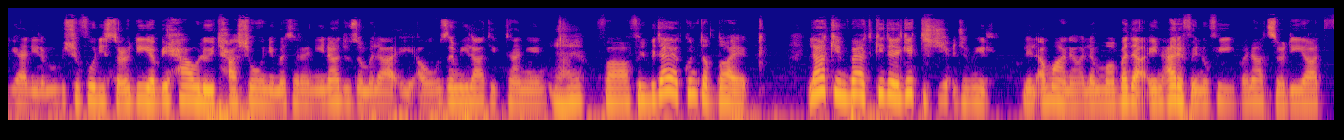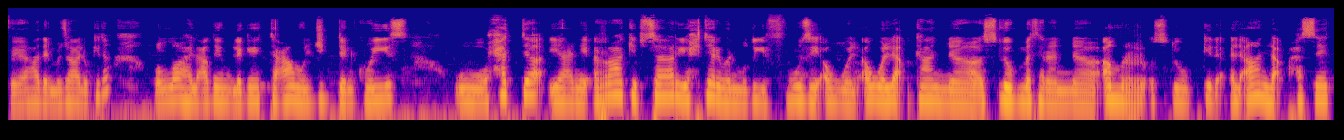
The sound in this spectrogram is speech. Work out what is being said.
يعني لما بيشوفوني سعودية بيحاولوا يتحاشوني مثلا ينادوا زملائي أو زميلاتي التانيين. ففي البداية كنت أتضايق. لكن بعد كده لقيت تشجيع جميل للأمانة. لما بدأ ينعرف إنه في بنات سعوديات في هذا المجال وكده والله العظيم لقيت تعامل جدا كويس. وحتى يعني الراكب صار يحترم المضيف مو زي أول. أول لا كان أسلوب مثلا أمر أسلوب كده. الآن لا حسيت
